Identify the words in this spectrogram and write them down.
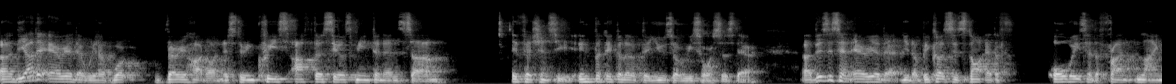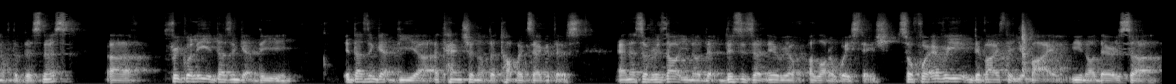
Uh, the other area that we have worked very hard on is to increase after sales maintenance um, efficiency, in particular of the use of resources there. Uh, this is an area that, you know, because it's not at the, always at the front line of the business, uh, frequently it doesn't get the, it doesn't get the uh, attention of the top executives. And as a result, you know, that this is an area of a lot of wastage. So for every device that you buy, you know, there is a,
